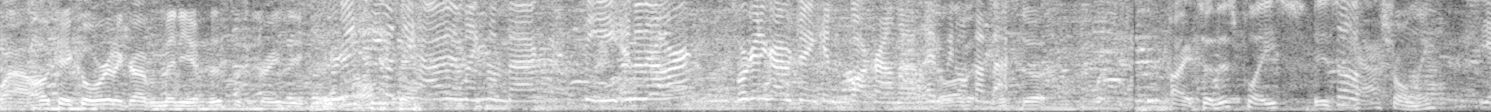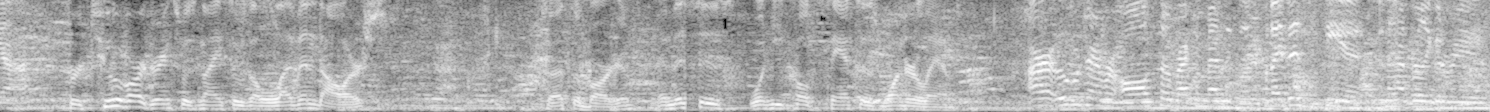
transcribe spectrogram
Wow, okay, cool. We're gonna grab a menu. This is crazy. We're gonna see what they have and might come back to eat in an hour. We're gonna grab a drink and walk around though if we don't come back. Let's do it. All right, so this place is So- cash only. Yeah. For two of our drinks was nice. It was eleven dollars, so that's a bargain. And this is what he called Santa's Wonderland. Our Uber driver also recommended this, but I did see it and it had really good reviews.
